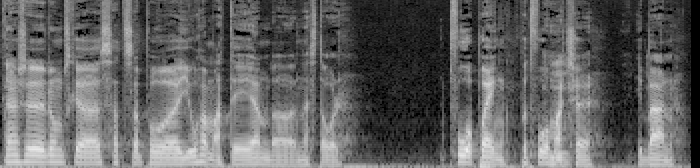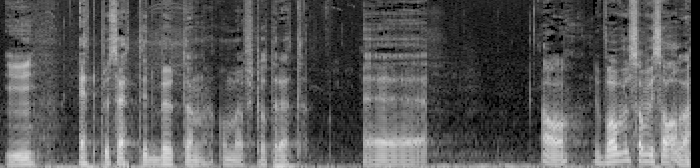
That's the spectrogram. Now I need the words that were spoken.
Kanske de ska satsa på Johan Matti igen då nästa år? Två poäng på två Mm. matcher i Bern. Mm. 1 plus 1 i debuten, om jag förstått det rätt. Eh, ja, det var väl som vi sa va?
